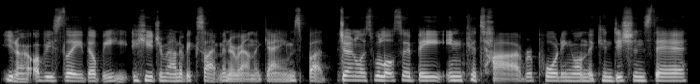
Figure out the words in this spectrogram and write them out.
You know, obviously there'll be a huge amount of excitement around the games, but journalists will also be in Qatar reporting on the conditions there,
